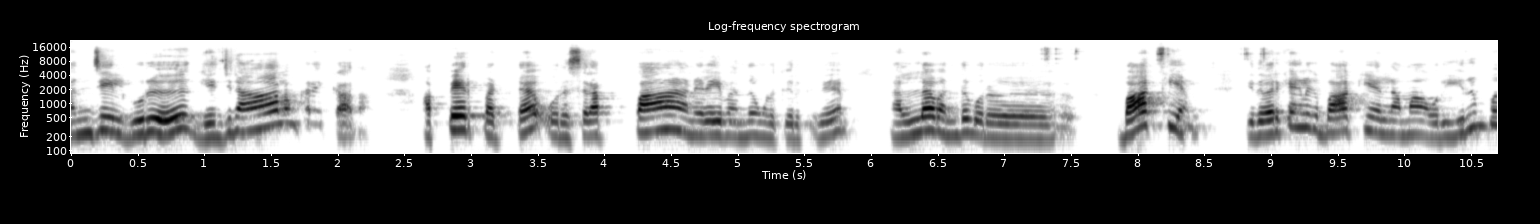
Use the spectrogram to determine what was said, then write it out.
அஞ்சில் குரு கெஞ்சினாலும் கிடைக்காதான் அப்பேற்பட்ட ஒரு சிறப்பான நிலை வந்து உங்களுக்கு இருக்குது. நல்லா வந்து ஒரு பாக்கியம். இது வரைக்கும் எங்களுக்கு பாக்கியம் இல்லாமா ஒரு இரும்பு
